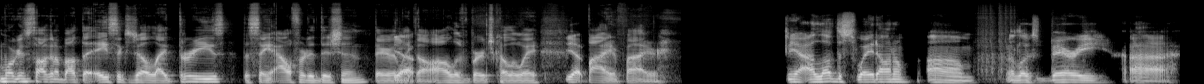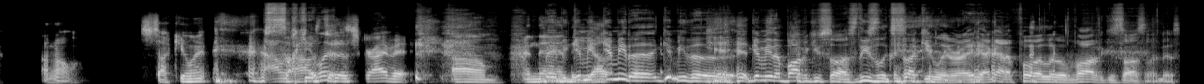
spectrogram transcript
Morgan's talking about the Asics Gel Light 3s, the St. Alfred edition. They're Yeah. like an olive birch colorway. Yep. Fire, fire. Yeah, I love the suede on them. Um, it looks very, uh, I don't know, succulent. I don't know how Succulent? to describe it. Um, and then Baby, the give me, yellow- give me the, give me the, give me the barbecue sauce. These look succulent right here. I gotta pour a little barbecue sauce on this.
